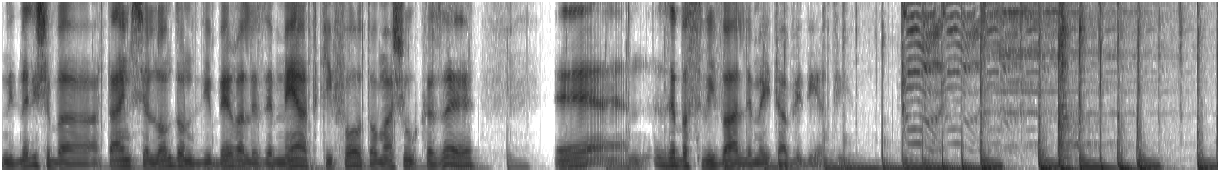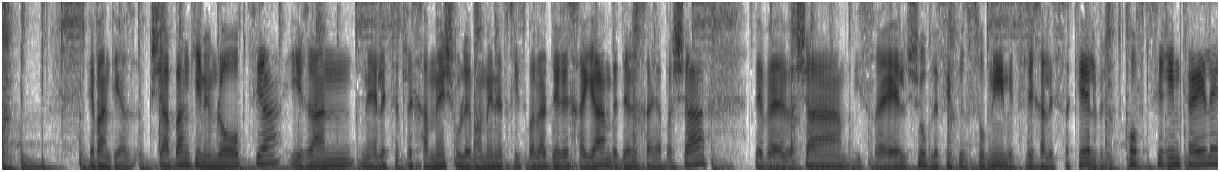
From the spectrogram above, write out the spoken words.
נדמה לי שבטיימס של לונדון דיבר על איזה מאה תקיפות או משהו כזה, זה בסביבה למיטב ידיעתי. הבנתי, אז כשהבנקים הם לא אופציה, איראן נאלצת לחמש ולממן את חיזבאללה דרך הים ודרך היבשה, וביבשה ישראל, שוב, לפי פרסומים, הצליחה לסכל ולתקוף צירים כאלה,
